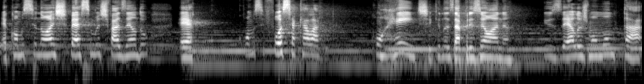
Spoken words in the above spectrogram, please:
É como se nós estivéssemos fazendo, é, como se fosse aquela corrente que nos aprisiona e os elos vão, montar,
